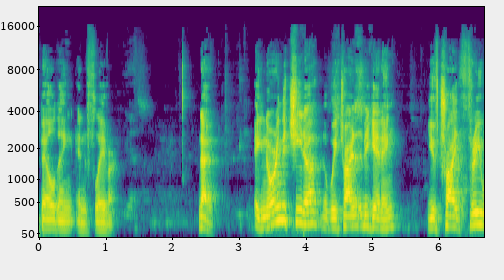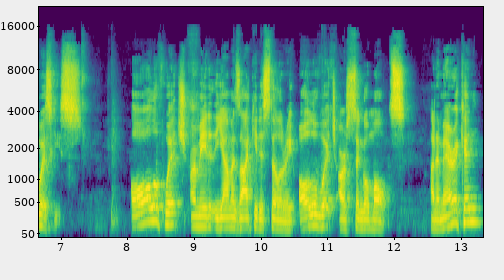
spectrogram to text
building in flavor. Now, ignoring the Chita that we tried at the beginning, you've tried three whiskeys, all of which are made at the Yamazaki distillery, all of which are single malts an American,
